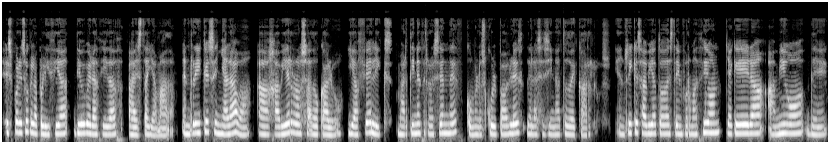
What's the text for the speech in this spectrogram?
Es por eso que la policía dio veracidad a esta llamada. Enrique señalaba a Javier Rosado Calvo y a Félix Martínez Reséndez como los culpables del asesinato de Carlos. Enrique sabía toda esta información ya que era amigo de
